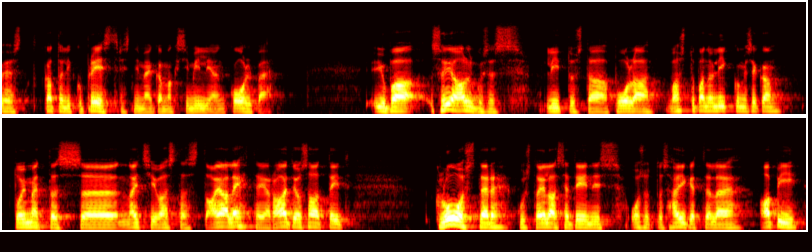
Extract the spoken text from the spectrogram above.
ühest katoliku preestrist nimega Maximilian Kolbe. Juba sõja alguses liitus ta Poola vastupanuliikumisega, toimetas äh, natsivastast ajalehte ja raadiosaateid. klooster, kus ta elas ja teenis, osutas haigetele abi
